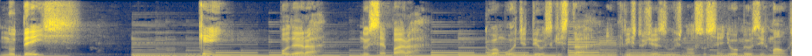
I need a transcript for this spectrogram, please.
Nudez? Quem poderá nos separar do amor de Deus que está em Cristo Jesus, nosso Senhor, meus irmãos?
